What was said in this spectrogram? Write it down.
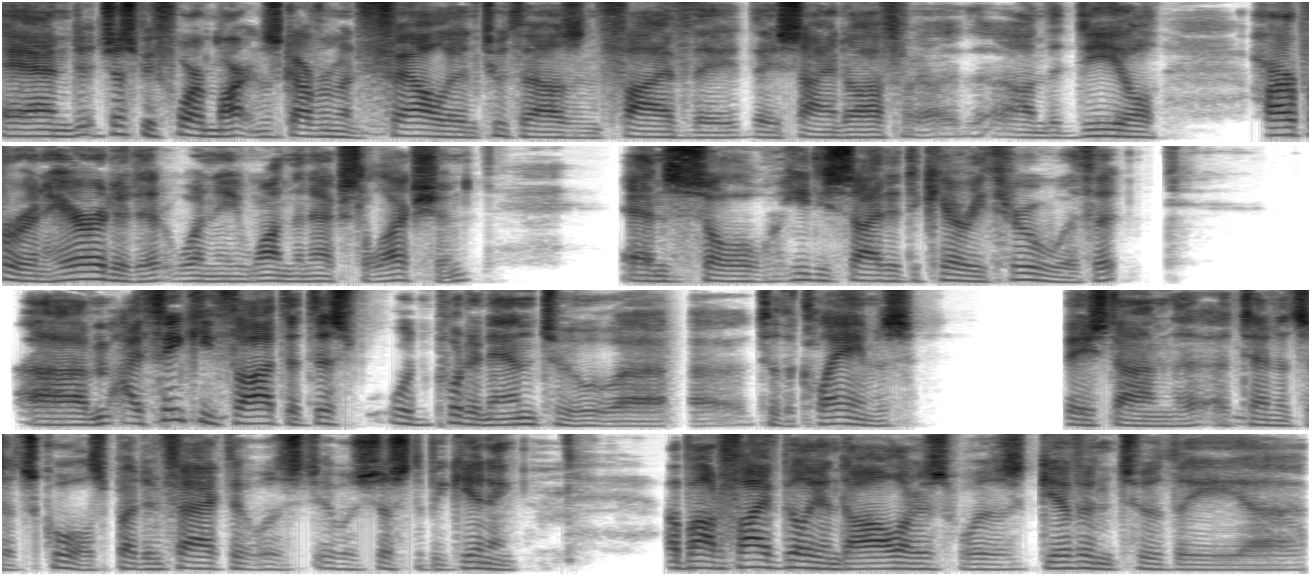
And just before Martin's government fell in 2005, they, they signed off uh, on the deal. Harper inherited it when he won the next election. And so he decided to carry through with it. Um, I think he thought that this would put an end to uh, uh, to the claims based on the attendance at schools, but in fact, it was it was just the beginning. About five billion dollars was given to the uh,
